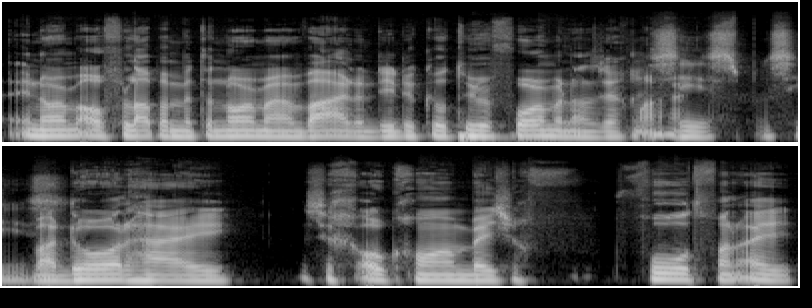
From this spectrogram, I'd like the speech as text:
enorm overlappen met de normen en waarden die de cultuur vormen, dan zeg maar. Precies, precies. Waardoor hij zich ook gewoon een beetje voelt van: hey,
